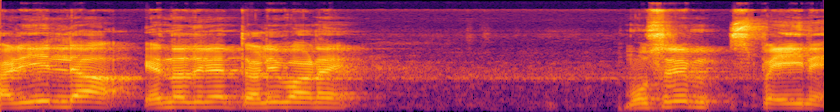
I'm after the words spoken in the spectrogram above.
കഴിയില്ല എന്നതിന് തെളിവാണ് മുസ്ലിം സ്പെയിന്.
